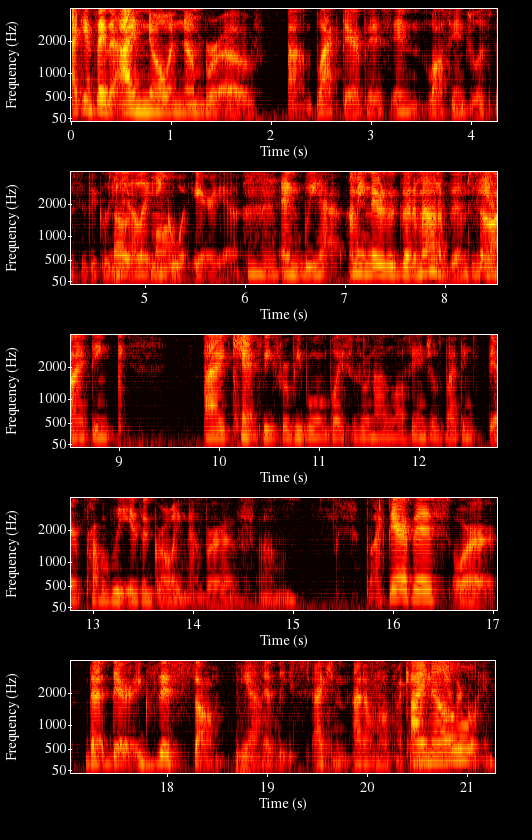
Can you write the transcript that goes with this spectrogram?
i can say that i know a number of um, black therapists in los angeles specifically in Oh, the la small. inglewood area and we have i mean there's a good amount of them so Yeah. i think I can't speak for people in places who are not in Los Angeles, but I think there probably is a growing number of um, black therapists, or that there exists some. Yeah. At least I can. I don't know if I can. I make the other know claim.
